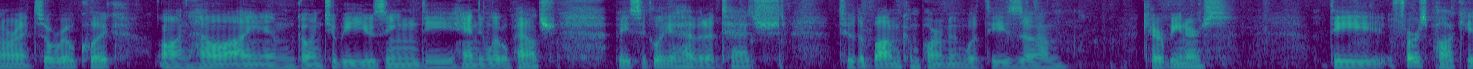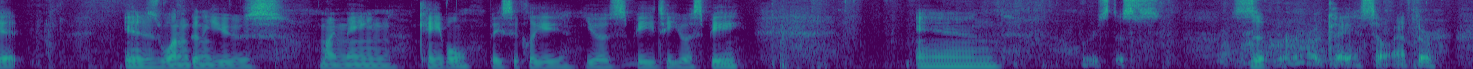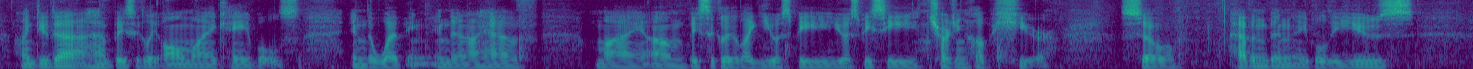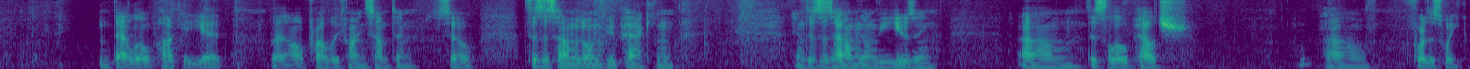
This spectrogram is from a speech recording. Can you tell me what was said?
All right, so real quick on how I am going to be using the handy little pouch. Basically, I have it attached to the bottom compartment with these um, carabiners. The first pocket is what I'm going to use my main cable, basically USB to USB. And where's this zipper? Okay, so after I do that, I have basically all my cables in the webbing, and then I have my um, basically like USB, USB-C charging hub here. So haven't been able to use that little pocket yet, but I'll probably find something. So this is how I'm going to be packing, and this is how I'm going to be using um, this little pouch um, for this week.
